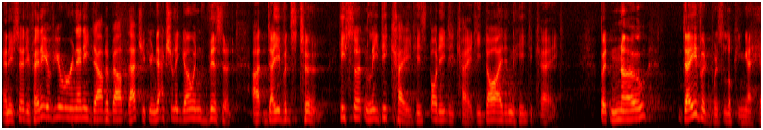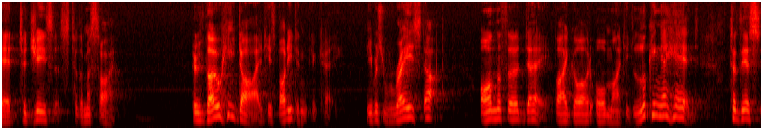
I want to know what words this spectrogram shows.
And he said, If any of you are in any doubt about that, you can actually go and visit uh, David's tomb. He certainly decayed, his body decayed. He died and he decayed. But no, David was looking ahead to Jesus, to the Messiah, who, though he died, his body didn't decay. He was raised up on the third day by God Almighty, looking ahead to this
